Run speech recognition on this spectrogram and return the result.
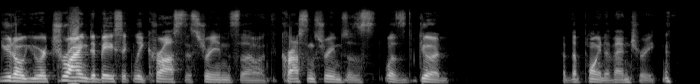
you know you were trying to basically cross the streams though. Crossing streams was was good at the point of entry.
